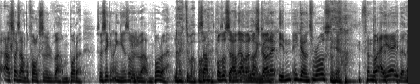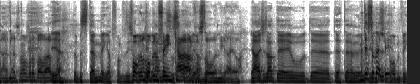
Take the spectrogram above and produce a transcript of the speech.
all slags andre folk som vil være med på det. Så det er sikkert ingen som vil være med på det. Nei, det var bare? Og da det sier han ja vel, nå skal det inn i Guns N' Roses. Så nå eier jeg det bandet, så nå får det bare være Ja, sånn. det bestemmer jeg at folk hvis ikke For en Robin Fink, skal han forstår denne greia. Ja, ikke sant? Det er jo det, dette er jo Men det er så veldig det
